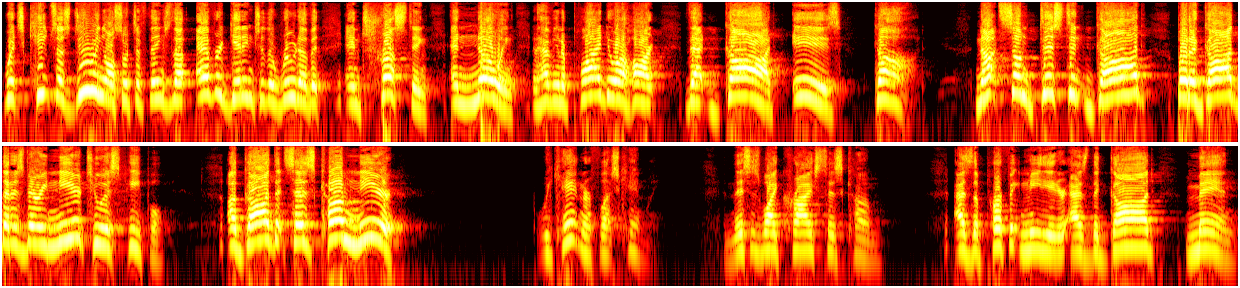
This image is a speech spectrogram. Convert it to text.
which keeps us doing all sorts of things without ever getting to the root of it and trusting and knowing and having it applied to our heart that God is God. Not some distant God, but a God that is very near to his people. A God that says, Come near. We can't in our flesh, can we? And this is why Christ has come as the perfect mediator, as the God man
